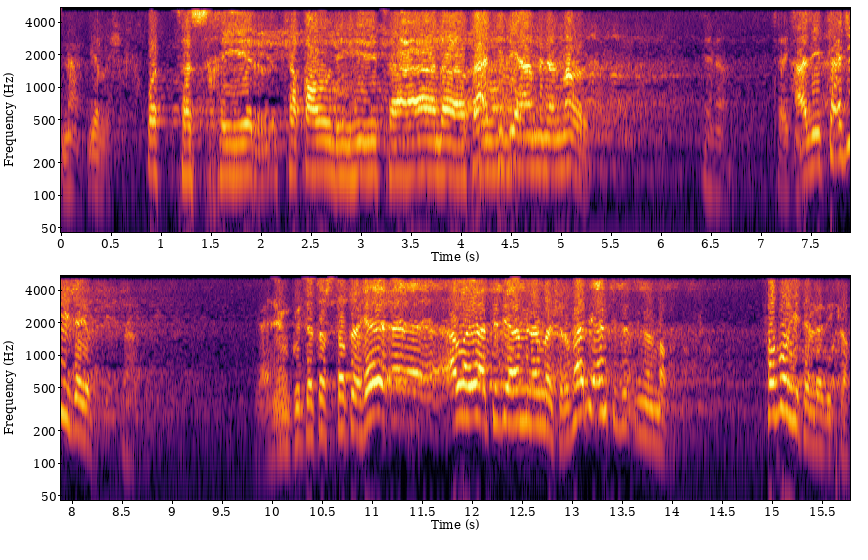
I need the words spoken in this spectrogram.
نعم يلا شيخ. والتسخير كقوله تعالى فأت بها من المغرب. نعم هذه التعجيز أيضا. نعم. يعني إن كنت تستطيع آه، الله يأتي بها من المشرق هذه أنت من المغرب. فبهت الذي كفر.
